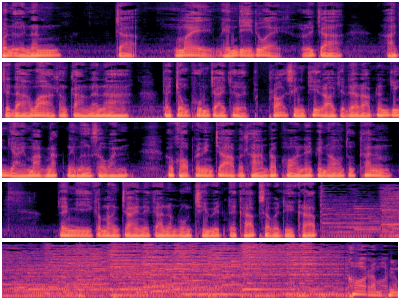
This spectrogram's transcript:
คนอื่นนั้นจะไม่เห็นดีด้วย หรือจะอาจจะด่าว่าต่างๆ นานา แต่จงภูมิใจเถิด เพราะสิ่งที่เราจะได้รับนั้นยิ่งใหญ่มากนักในเมืองสวรรค์ ก็ขอพระมินเจ้าประทานพระพรให้พี่น้องทุกท่าน ได้มีกำลังใจในการดำรงชีวิตนะครับ สวัสดีครับข้อรำพึง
